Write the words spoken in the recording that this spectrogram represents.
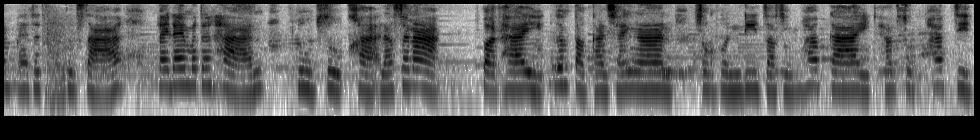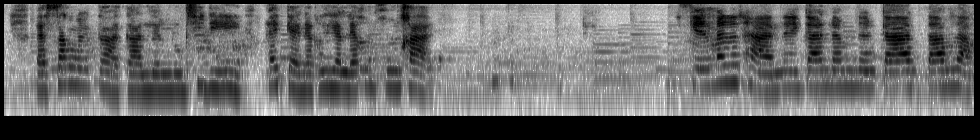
ำและสถานศึกษาให้ได้มาตรฐานถูกสุขลักษณะ ปลอดภัยเอื้อมต่อการใช้งาน ส่งผลดีต่อสุขภาพกาย ทั้งสุขภาพจิต และสร้างบรรยากาศการเรียนรู้ที่ดี ให้แก่นักเรียนและคุณครูค่ะ เกณฑ์มาตรฐานในการดำเนินการตามหลัก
